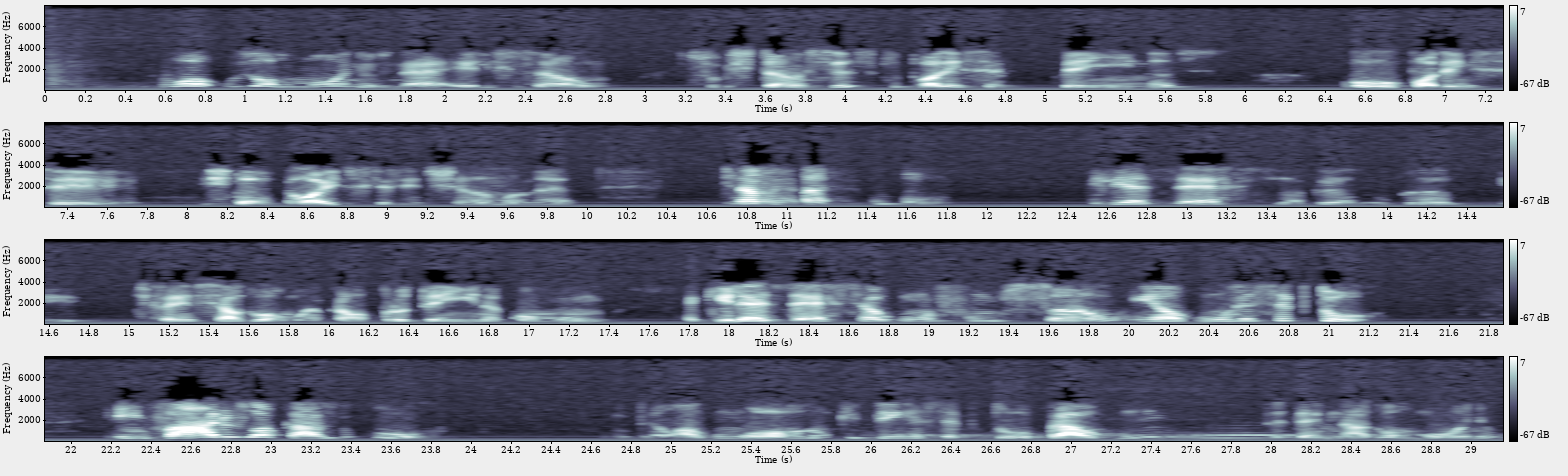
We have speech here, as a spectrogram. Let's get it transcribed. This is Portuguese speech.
os hormônios, né, eles são substâncias que podem ser proteínas, ou podem ser esteroides, que a gente chama, né? Que, na verdade, ele exerce grande, o grande diferencial do hormônio para uma proteína comum é que ele exerce alguma função em algum receptor, em vários locais do corpo. Então, algum órgão que tem receptor para algum determinado hormônio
